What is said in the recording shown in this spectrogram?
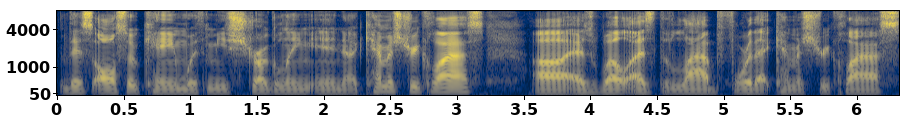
this also came with me struggling in a chemistry class, uh, as well as the lab for that chemistry class.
